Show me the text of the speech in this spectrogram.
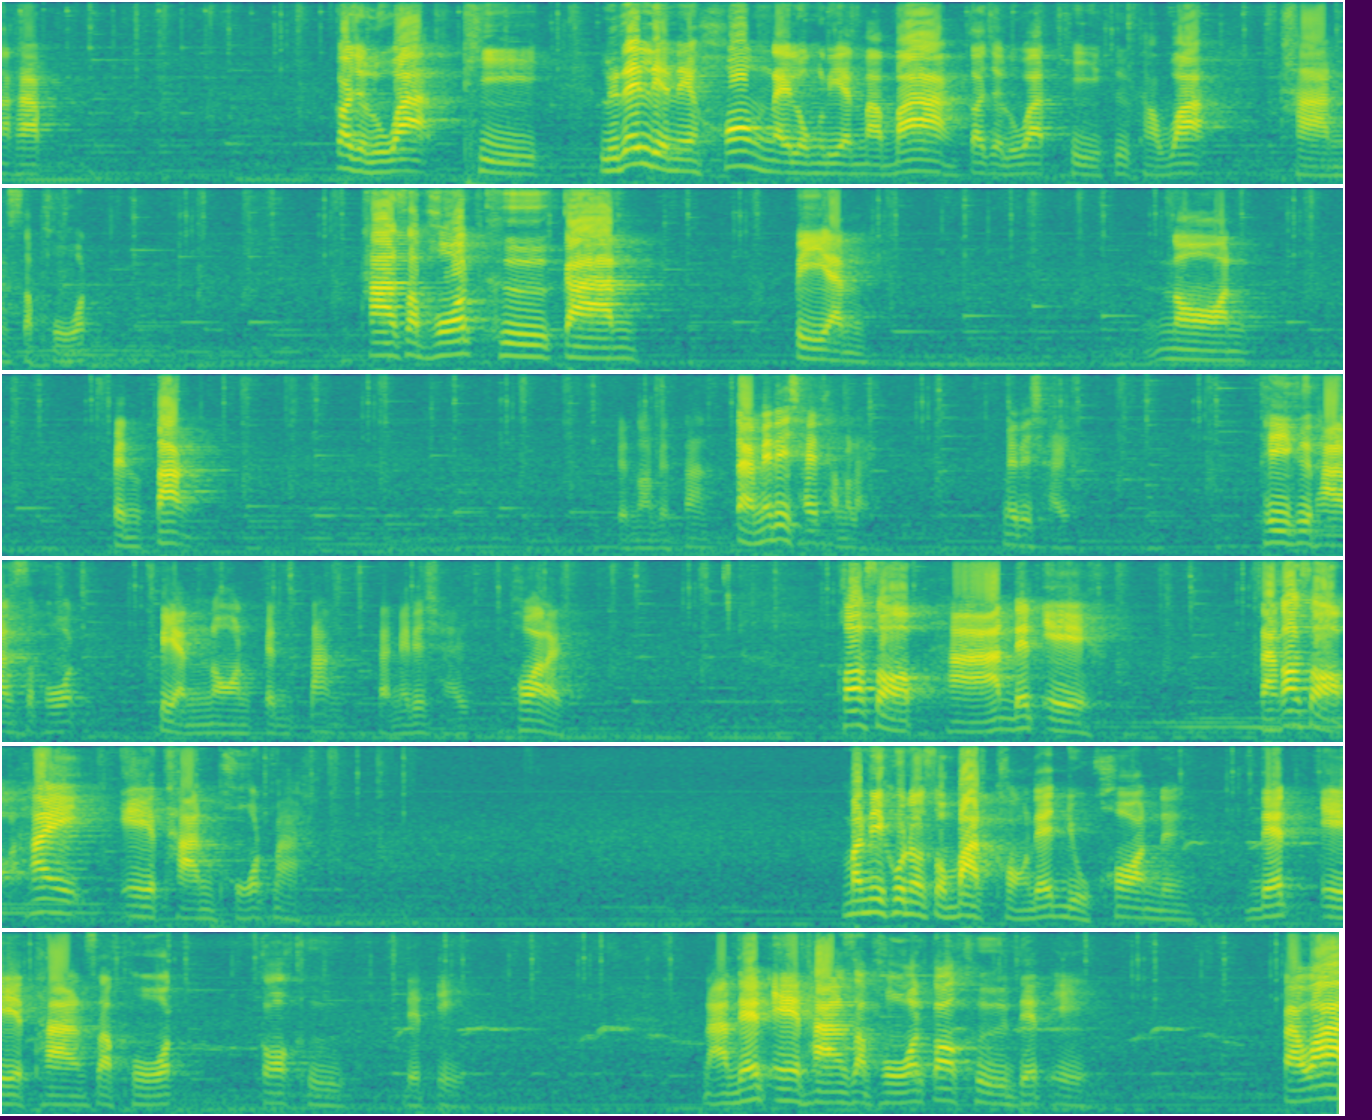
นะครับ ก็จะรู้ว่า T หรือได้เรียนในห้องในโรงเรียนมาบ้าง ก็จะรู้ว่า T คือคำว่า transpose transpose คือการเปลี่ยนนอน เป็นตั้ง เป็นนอนเป็นตั้ง แต่ไม่ได้ใช้ทำอะไร ไม่ได้ใช้ ทีคือทานสโพสเปลี่ยนนอนเป็นตั้ง แต่ไม่ได้ใช้ เพราะอะไร ข้อสอบหาเด A แต่ข้อสอบให้ A ทานโพสมา มันมีคุณสมบัติของเดทอยู่ข้อหนึ่งเด A ทานสโพสก็คือเด A นะเด A ทา นสโพสก็คือเด A แปลว่า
